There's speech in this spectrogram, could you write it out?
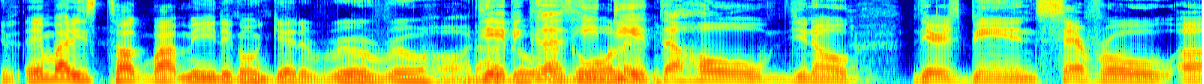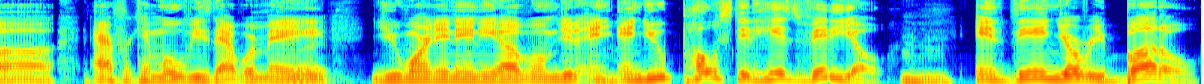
if anybody's talk about me, they're gonna get it real, real hard. Yeah, go- because he did in. the whole, you know, There's been several uh, African movies that were made. Right. You weren't in any of them. You know, and, and you posted his video, and then your rebuttal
